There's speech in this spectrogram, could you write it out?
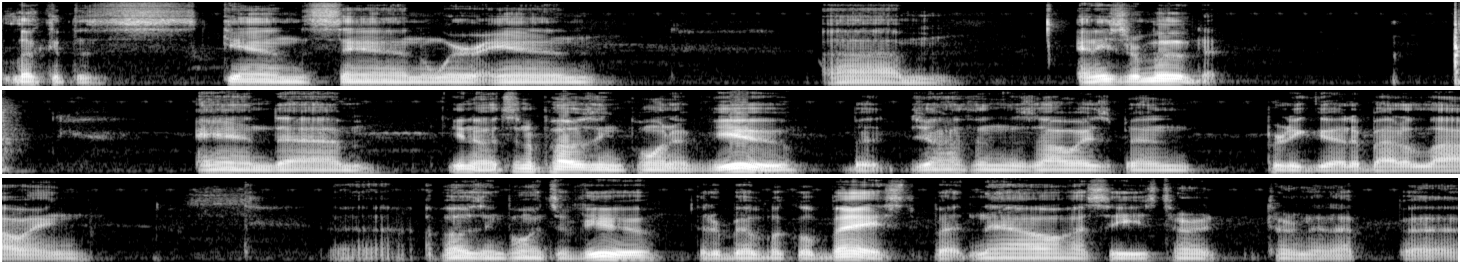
look at the skin sin we're in um, and he's removed it. And, um, you know, it's an opposing point of view, but Jonathan has always been pretty good about allowing uh, opposing points of view that are biblical based. But now I see he's turn, turning up, uh,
